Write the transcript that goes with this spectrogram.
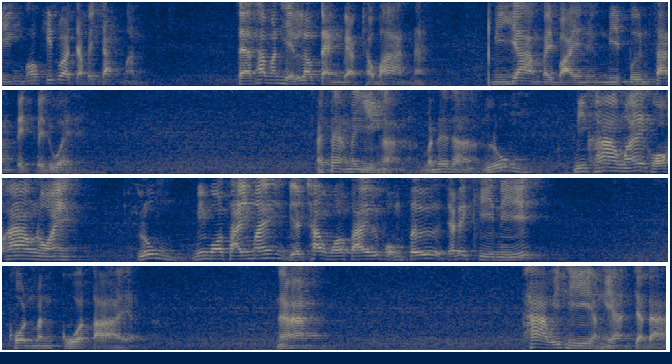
ยิง เพราะคิดว่าจะไปจับมัน แต่ถ้ามันเห็นเราแต่งแบบชาวบ้านนะ มีย่ามไปใบหนึ่ง มีปืนสั้นติดไปด้วย ไอ้แป้งไม่ยิงอะ มันได้แต่ลุง มีข้าวไหมขอข้าวหน่อย ลุง มีมอไซค์ไหม เดี๋ยวเช่ามอไซค์หรือผมซื้อ จะได้ขี่หนี คนมันกลัวตายอะนะ ถ้าวิธีอย่างเงี้ยจะได้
